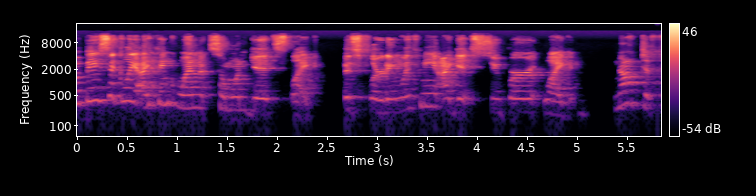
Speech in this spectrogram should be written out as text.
but basically, I think when someone gets like is flirting with me, I get super like not def-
